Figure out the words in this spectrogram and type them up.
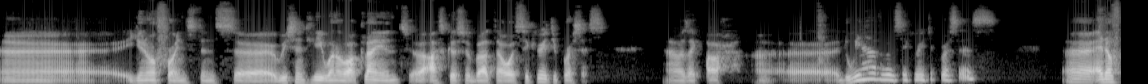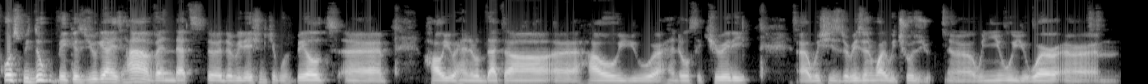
uh, you know, for instance, recently one of our clients asked us about our security process I was like, oh, uh, do we have a security process? Uh, and of course we do because you guys have, and that's the, the relationship we've built, uh, how you handle data, uh, how you handle security, uh, which is the reason why we chose you. Uh, we knew you were um,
